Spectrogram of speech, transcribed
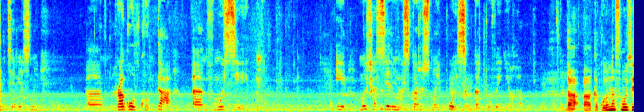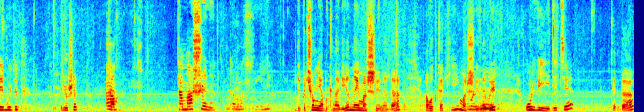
интересную эм, прогулку, да, эм, в музей. И мы сейчас сели на скоростной поезд, готовы ехать. Да, а какой у нас музей будет, Илюша? Там, там машины. Там машины. Да причем необыкновенные машины, да? А вот какие машины вы увидите, когда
